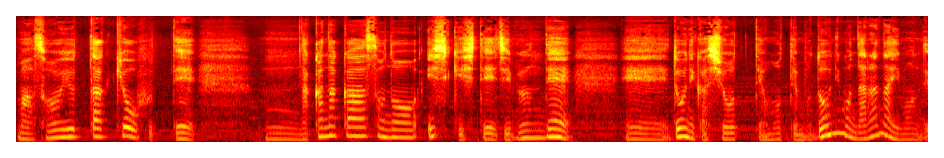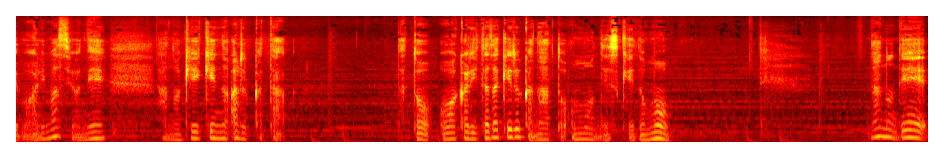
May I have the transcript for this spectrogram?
まあそういった恐怖ってうんなかなかその意識して自分で、えー、どうにかしようって思ってもどうにもならないもんでもありますよね。あの経験のある方とお分かりいただけるかなと思うんですけれどもなので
